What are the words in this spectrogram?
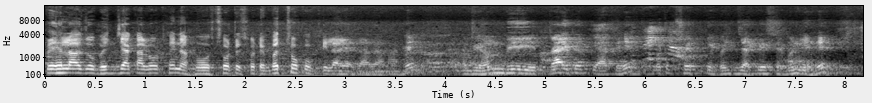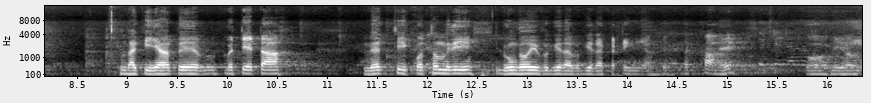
पहला जो भज्जा का लोट है ना, वो छोटे छोटे बच्चों को खिलाया जा रहा है। अभी हम भी ट्राई करके आते हैं, बटुक सेठ के भज्जा कैसे बने हैं। बाकी यहाँ पे बटेटा मेथी कोथमरी डूंगरी वगैरह वगैरह कटिंग यहाँ पे रखा है तो अभी हम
